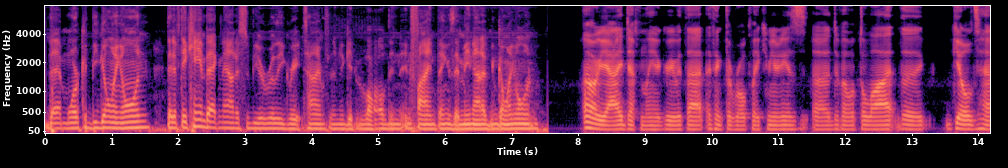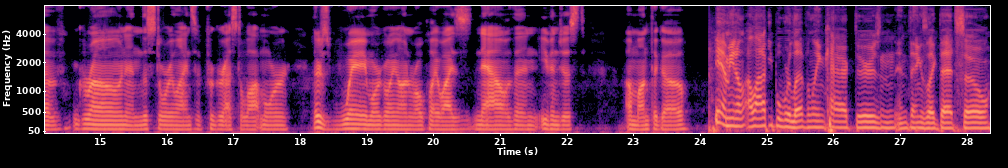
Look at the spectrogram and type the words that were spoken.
that more could be going on, that if they came back now, this would be a really great time for them to get involved and, and find things that may not have been going on. Oh yeah, I definitely agree with that. I think the roleplay community has uh, developed a lot. The guilds have grown and the storylines have progressed a lot more. There's way more going on roleplay wise now than even just a month ago. Yeah, I mean, a, a lot of people were leveling characters and, and things like that. So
